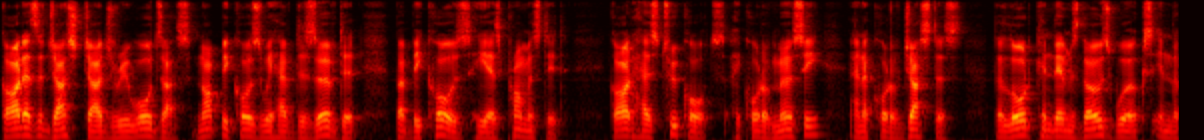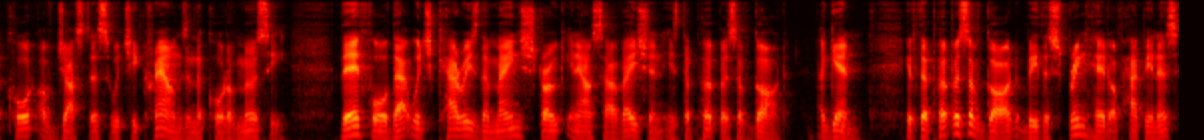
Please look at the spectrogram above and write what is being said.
God, as a just judge, rewards us, not because we have deserved it, but because he has promised it. God has two courts, a court of mercy and a court of justice. The Lord condemns those works in the court of justice which he crowns in the court of mercy. Therefore, that which carries the main stroke in our salvation is the purpose of God. Again, if the purpose of God be the spring head of happiness,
